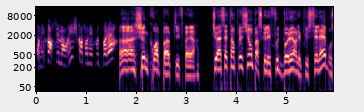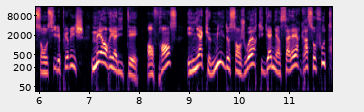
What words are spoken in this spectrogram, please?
On est forcément riche quand on est footballeur? Ah, je ne crois pas, petit frère. Tu as cette impression parce que les footballeurs les plus célèbres sont aussi les plus riches. Mais en réalité, en France, il n'y a que 1200 joueurs qui gagnent un salaire grâce au foot.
